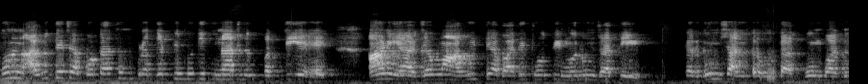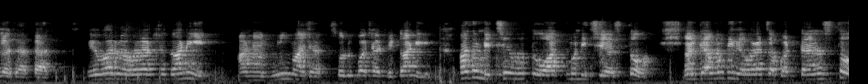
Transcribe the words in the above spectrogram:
म्हणून अविद्येच्या पोटातून प्रकृतीमध्ये गुणाची उत्पत्ती आहे. आणि जेव्हा अविद्या बाधित होती मरून जाते तर गुण शांत होतात गुण बाजूला जातात. व्यवहार व्यवहारा ठिकाणी आणि मी माझ्या स्वरूपाच्या ठिकाणी माझा निश्चय होतो आत्मनिश्चय असतो. आणि त्यामध्ये व्यवहाराचा पट्टा नसतो.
